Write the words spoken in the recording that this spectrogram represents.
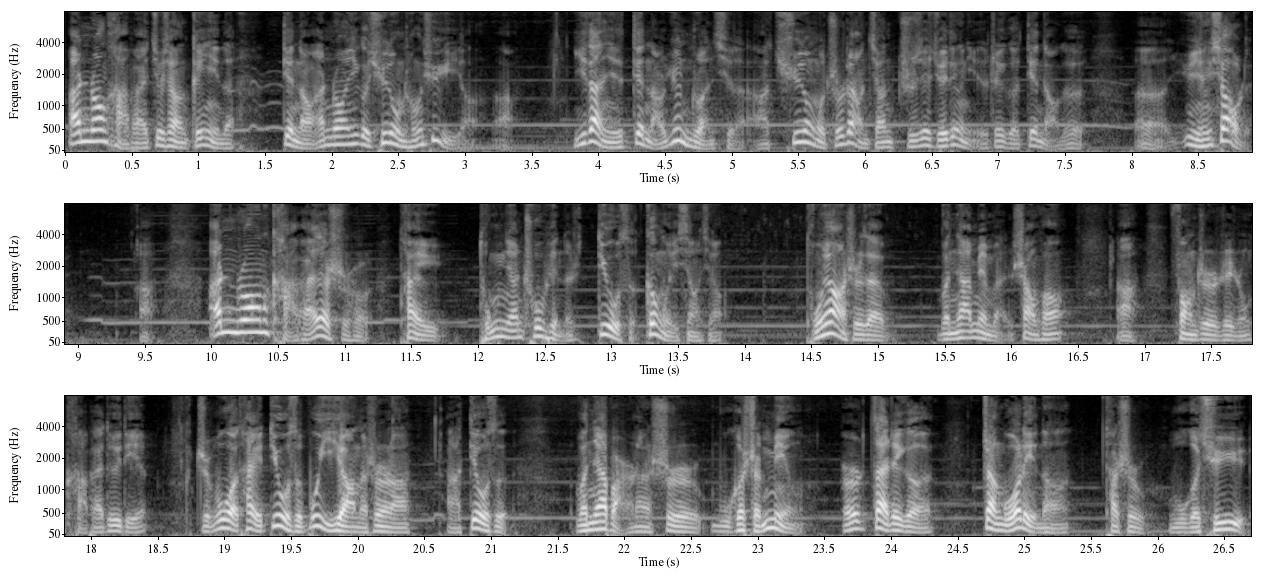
安装卡牌就像给你的电脑安装一个驱动程序一样啊，一旦你的电脑运转起来啊，驱动的质量将直接决定你的这个电脑的呃运行效率啊。安装卡牌的时候，它与同年出品的 Duce 更为相像，同样是在。玩家面板上方啊，放置这种卡牌堆叠，只不过它与 Deuce 不一样的是呢，啊，Deuce 玩家板呢是五个神明，而在这个战国里呢，它是五个区域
